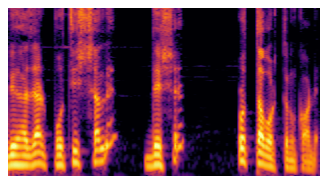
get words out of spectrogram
দু হাজার পঁচিশ সালে দেশে প্রত্যাবর্তন করে।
